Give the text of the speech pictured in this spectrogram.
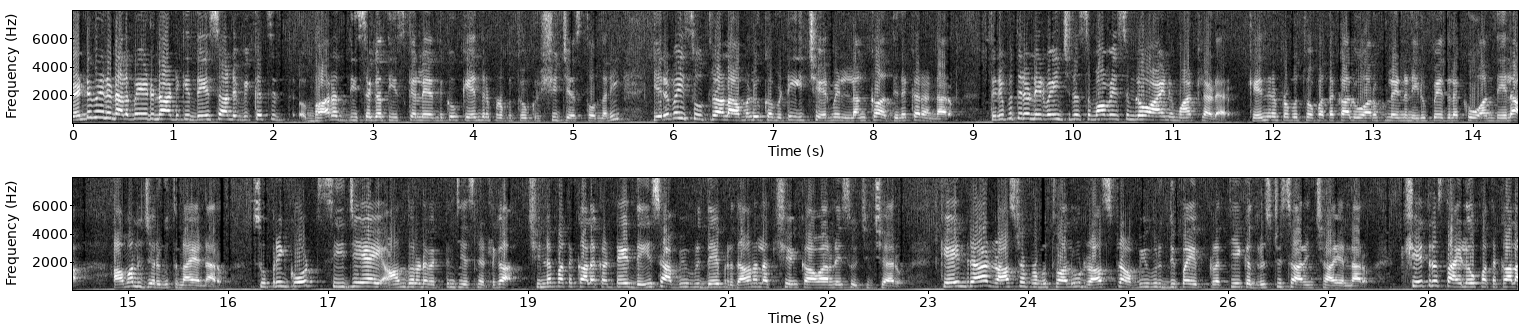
రెండు వేల నలభై ఏడు నాటికి దేశాన్ని వికసిత్ భారత్ దిశగా తీసుకెళ్ళేందుకు కేంద్ర ప్రభుత్వం కృషి చేస్తోందని ఇరవై సూత్రాల అమలు కమిటీ చైర్మన్ లంకా దినకర్ అన్నారు. తిరుపతిలో నిర్వహించిన సమావేశంలో ఆయన మాట్లాడారు. కేంద్ర ప్రభుత్వ పథకాలు అర్హులైన నిరుపేదలకు అందేలా అమలు జరుగుతున్నాయన్నారు. సుప్రీంకోర్టు సీజేఐ ఆందోళన వ్యక్తం చేసినట్లుగా చిన్న పథకాల కంటే దేశ అభివృద్ధే ప్రధాన లక్ష్యం కావాలని సూచించారు. కేంద్ర రాష్ట్ర ప్రభుత్వాలు రాష్ట్ర అభివృద్ధిపై ప్రత్యేక దృష్టి సారించాయన్నారు. క్షేత్రస్థాయిలో పథకాల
